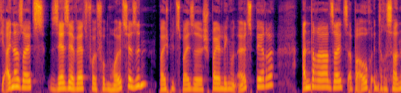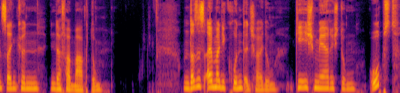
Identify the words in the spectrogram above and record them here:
die einerseits sehr, sehr wertvoll vom Holz her sind, beispielsweise Speierling und Elsbeere, andererseits aber auch interessant sein können in der Vermarktung. Und das ist einmal die Grundentscheidung. Gehe ich mehr Richtung Obst,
